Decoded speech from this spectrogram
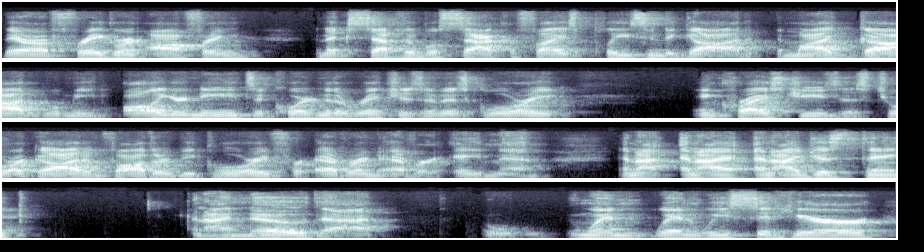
They are a fragrant offering, an acceptable sacrifice pleasing to God. And my God will meet all your needs according to the riches of his glory in Christ Jesus. To our God and Father be glory forever and ever. Amen. And I and I and I just think, and I know that when when we sit here,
